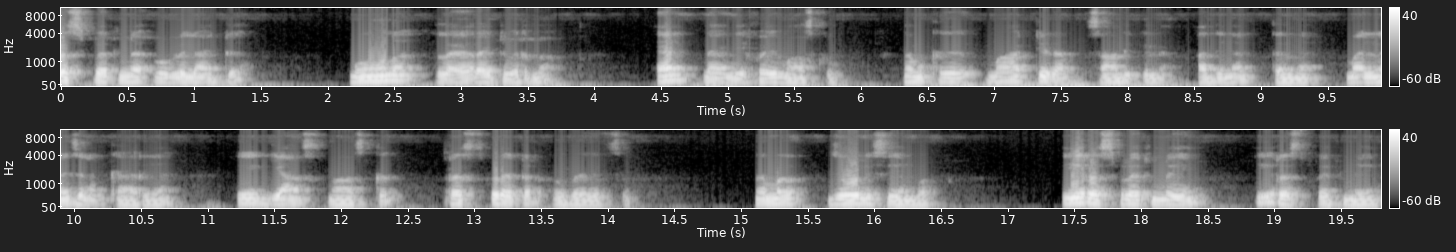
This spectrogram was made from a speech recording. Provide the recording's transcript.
റെസ്പിറേറ്ററിന്റെ ഉള്ളിലായിട്ട് മൂന്ന് ലെയറായിട്ട് വരുന്ന എൻ നയന്റി ഫൈവ് മാസ്കും. നമുക്ക് മാറ്റിയിടാൻ സാധിക്കില്ല. അതിനാൽ തന്നെ മലിനജലം കയറിയ ഈ ഗ്യാസ് മാസ്ക് റെസ്പിറേറ്റർ ഉപയോഗിച്ച് നമ്മൾ ജോലി ചെയ്യുമ്പോൾ ഈ റെസ്പിറേറ്ററിന്റെയും ഈ റെസ്പിറേറ്ററിന്റെയും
